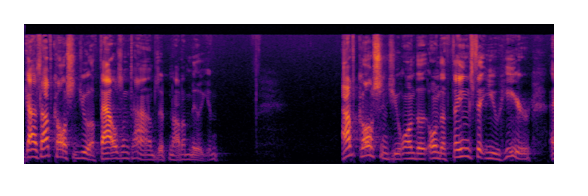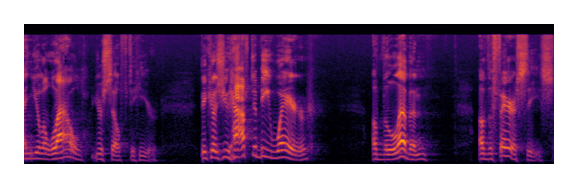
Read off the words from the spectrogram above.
guys, I've cautioned you a thousand times, if not a million. I've cautioned you on the, on the things that you hear and you allow yourself to hear. Because you have to beware of the leaven of the Pharisees.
